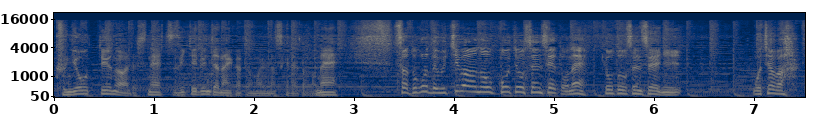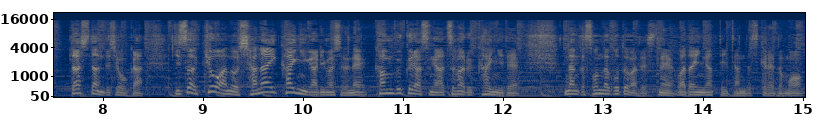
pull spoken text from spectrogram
苦行っていうのはですね続いているんじゃないかと思いますけれどもね。さあところでうちはあの校長先生とね教頭先生にお茶は出したんでしょうか？実は今日あの社内会議がありましたね。幹部クラスが集まる会議で。なんかそんなことがですね話題になっていたんですけれども。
